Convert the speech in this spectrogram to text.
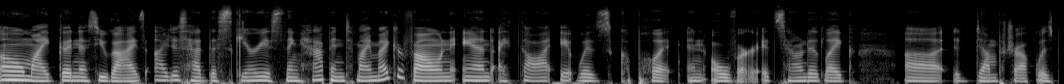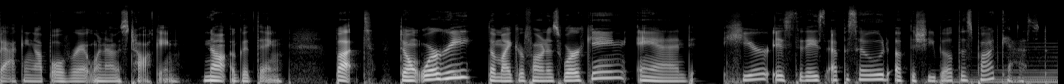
Oh my goodness, you guys. I just had the scariest thing happen to my microphone and I thought it was kaput and over. It sounded like uh, a dump truck was backing up over it when I was talking. Not a good thing. But don't worry, the microphone is working. And here is today's episode of the She Built This podcast.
